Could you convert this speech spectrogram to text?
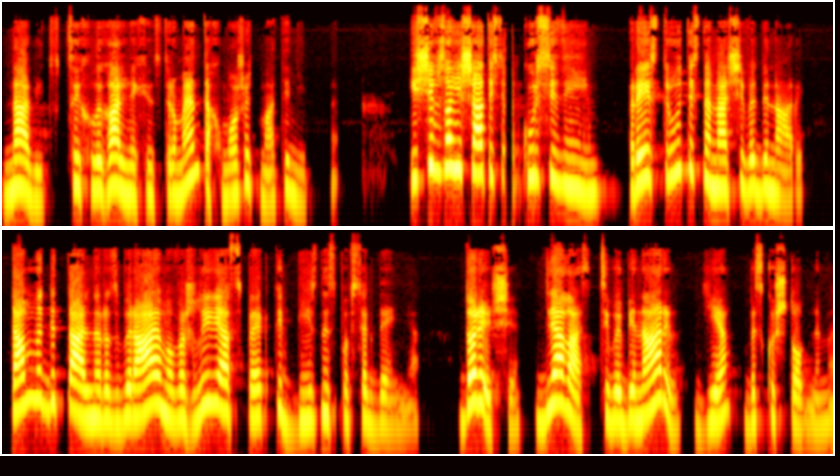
навіть в цих легальних інструментах, можуть мати місце? І щоб залишатися в курсі змін, реєструйтесь на наші вебінари. Там ми детально розбираємо важливі аспекти бізнес повсякдення. До речі, для вас ці вебінари є безкоштовними.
